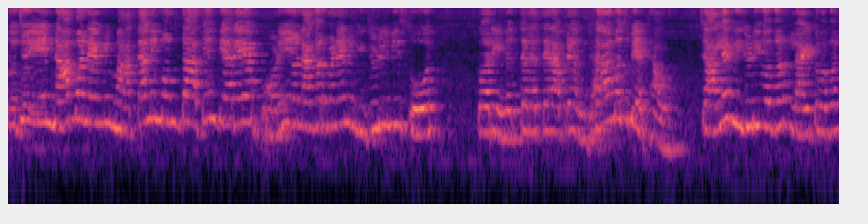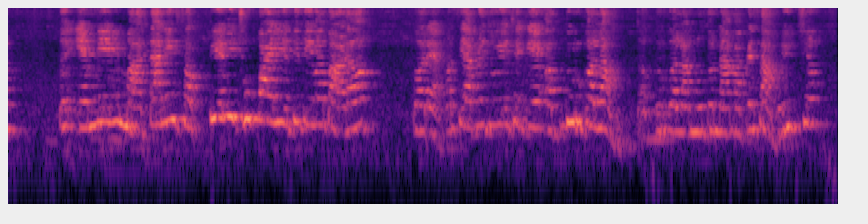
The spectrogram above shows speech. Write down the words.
તો જો એ ના બને એમની માતાની મમતા હતી ને ત્યારે એ ભણી અને આગળ બને વીજળીની શોધ કરી ને અત્યારે અત્યારે આપણે અંધારામાં જ બેઠા હો ચાલે વીજળી વગર, લાઇટ વગર. તો એમની એની માતાની શક્તિ એવી છુપાયેલી હતી તેવા બાળક કર્યા. પછી આપણે જોઈએ છે કે અબ્દુલ કલામ. અબ્દુલ કલામનું તો નામ આપણે સાંભળ્યું જ છે.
